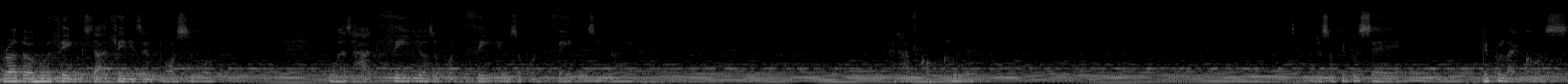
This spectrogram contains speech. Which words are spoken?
Brother who thinks that thing is impossible, who has had failures upon failures upon failures in life, and have concluded. You know, some people say, people like us,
